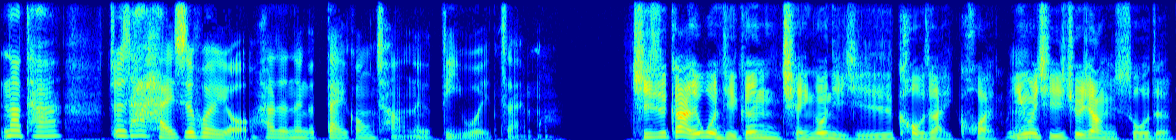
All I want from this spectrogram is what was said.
那他就是他还是会有他的那个代工厂那个地位在吗？其实刚才的问题跟前一个问题其实扣在一块，因为其实就像你说的，嗯、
